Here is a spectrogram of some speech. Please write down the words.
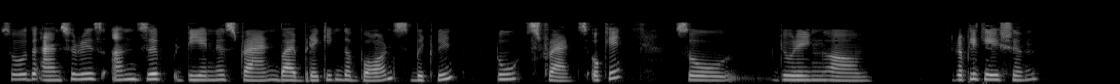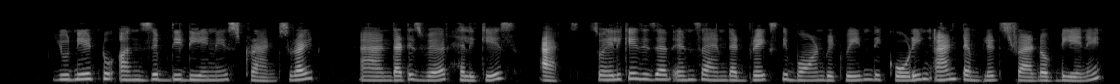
So the answer is unzip DNA strand by breaking the bonds between two strands okay? So during um, replication you need to unzip the DNA strands right? And that is where helicase acts. So helicase is an enzyme that breaks the bond between the coding and template strand of DNA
